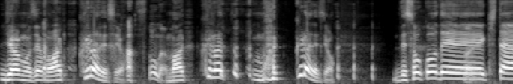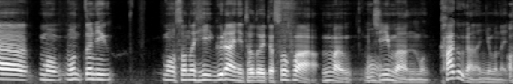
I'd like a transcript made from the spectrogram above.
いやもう全部真っ暗ですよ。あそうなの？真っ暗真っ暗ですよ。でそこはでい。来た、もう本当にもうその日ぐらいに届いたソファーまあうち今もう家具が何にもないんで。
